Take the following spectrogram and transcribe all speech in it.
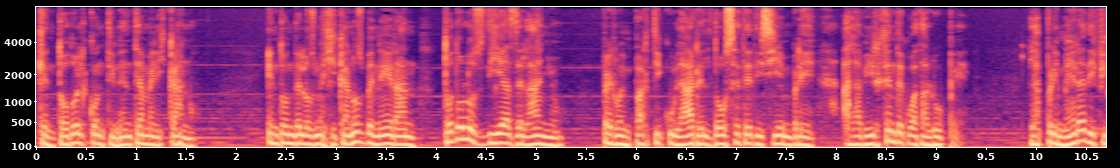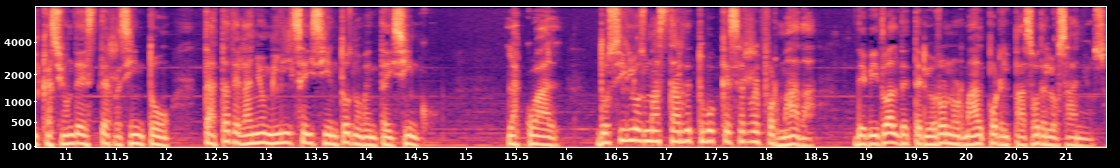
que en todo el continente americano, en donde los mexicanos veneran todos los días del año, pero en particular el 12 de diciembre a la Virgen de Guadalupe. La primera edificación de este recinto data del año 1695, la cual dos siglos más tarde tuvo que ser reformada debido al deterioro normal por el paso de los años.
